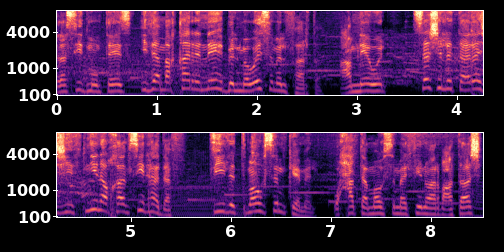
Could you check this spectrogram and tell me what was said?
رصيد ممتاز إذا ما قارناه بالمواسم الفارطة. عمناول سجل الترجي 52 هدف طيلة موسم كامل وحتى موسم 2014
